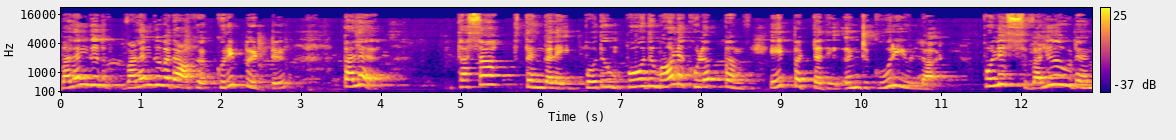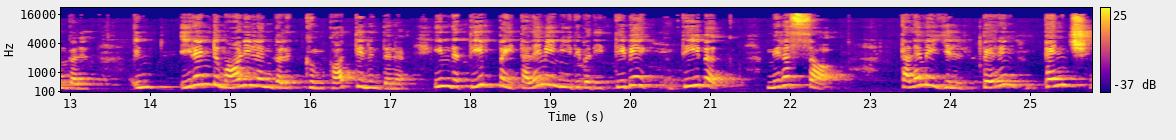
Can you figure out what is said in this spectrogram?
வழங்கு வழங்குவதாக குறிப்பிட்டு பல தசாப்தங்களை பொது போதுமான குழப்பம் ஏற்பட்டது என்று கூறியுள்ளார். போலீஸ் வலுவுடங்கள் இரண்டு மாநிலங்களுக்கும் காத்திருந்தன. இந்த தீர்ப்பை தலைமை நீதிபதி திபே தீபக் மிரசா தலைமையில் பெருங் பெஞ்ச்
